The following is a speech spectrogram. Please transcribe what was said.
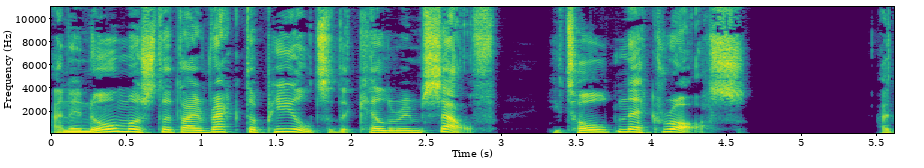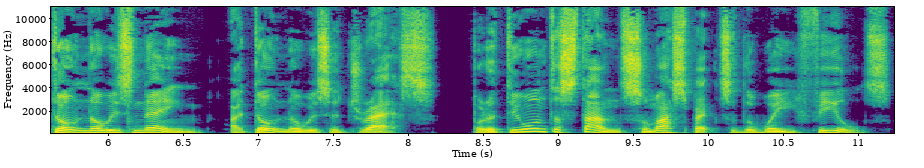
and in almost a direct appeal to the killer himself, he told Nick Ross, I don't know his name, I don't know his address, but I do understand some aspects of the way he feels.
